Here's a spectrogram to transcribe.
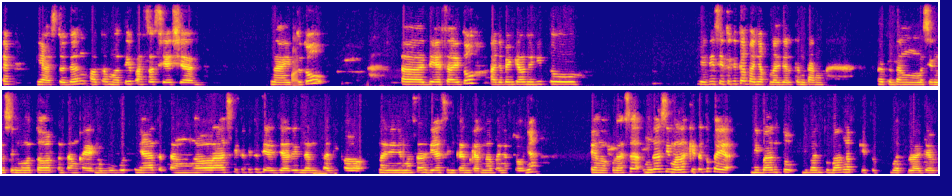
eh ya Student Automotive Association. Nah itu tuh eh, di SAA itu ada bengkelnya gitu. Jadi situ kita banyak belajar tentang eh, tentang mesin-mesin motor, tentang kayak ngebubutnya, tentang ngelas gitu-gitu diajarin dan tadi kalau nanyanya masalah diasingkan karena banyak cowoknya, yang aku rasa enggak sih malah kita tuh kayak dibantu, dibantu banget gitu buat belajar.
